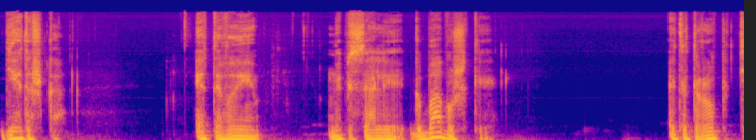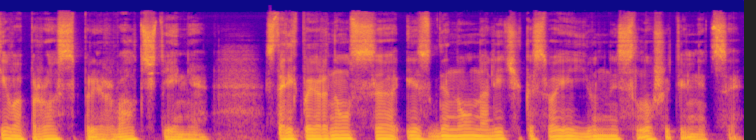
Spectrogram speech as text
Дедушка, это вы написали к бабушке? Этот робкий вопрос прервал чтение. Старик повернулся и взглянул на личико своей юной слушательницы.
